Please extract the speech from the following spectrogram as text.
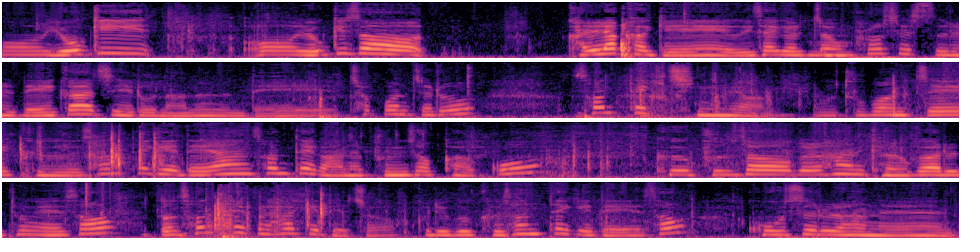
어, 여기 어, 여기서 간략하게 의사결정 프로세스를 네 가지로 나누는데 첫 번째로 선택 직면, 두 번째 그 선택에 대한 선택안을 분석하고 그 분석을 한 결과를 통해서 어떤 선택을 하게 되죠. 그리고 그 선택에 대해서 고수를 하는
